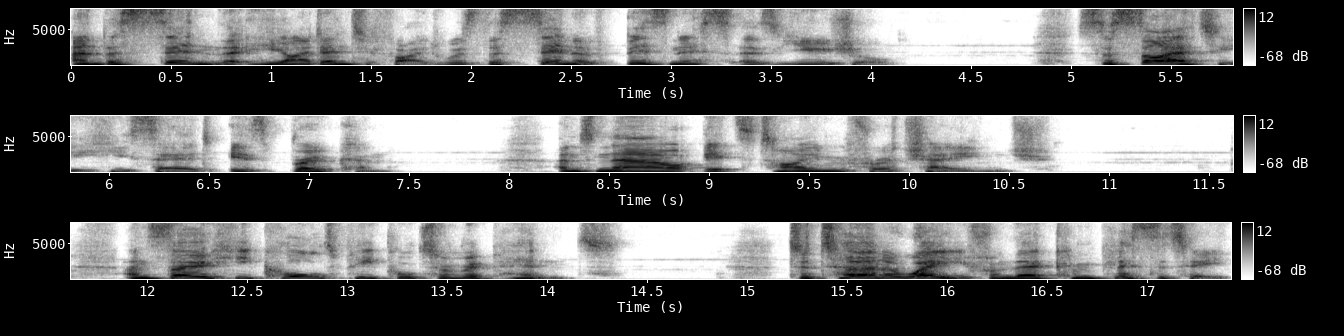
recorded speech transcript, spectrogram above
And the sin that he identified was the sin of business as usual. Society, he said, is broken. And now it's time for a change. And so he called people to repent, to turn away from their complicity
